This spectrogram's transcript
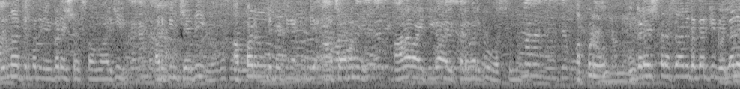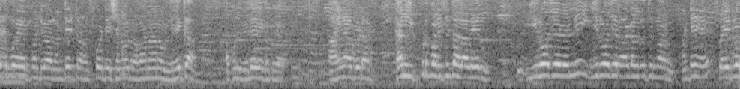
తిరుమల తిరుపతి వెంకటేశ్వర స్వామి వారికి అర్పించేది. అప్పటి నుండి పెట్టినటువంటి ఆచారం ఆనవాయితీగా ఇప్పటి వరకు వస్తుంది. అప్పుడు వెంకటేశ్వర స్వామి దగ్గరికి వెళ్ళలేకపోయేటువంటి వాళ్ళు అంటే ట్రాన్స్పోర్టేషన్ రవాణా లేక అప్పుడు వెళ్ళలేకపోయారు. అయినా కూడా కానీ ఇప్పుడు పరిస్థితి అలా లేదు. ఈ రోజే వెళ్ళి ఈ రోజే రాగలుగుతున్నారు. అంటే ఫ్లైట్లో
